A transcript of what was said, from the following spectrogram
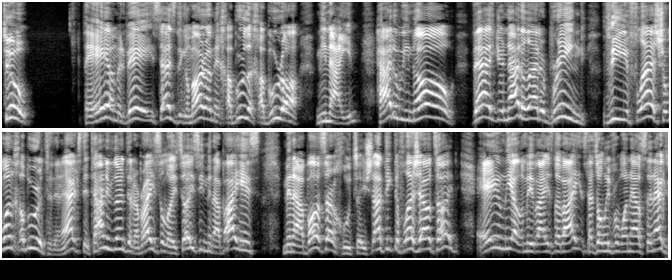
to says the Gemara, minayin. How do we know that you're not allowed to bring the flesh from one chabura to the next? The Tani learned in Abraisa loisoisi min abayis min abasar chutza. You should not take the flesh outside. That's only from one house to the next.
